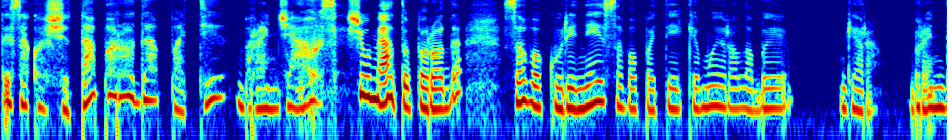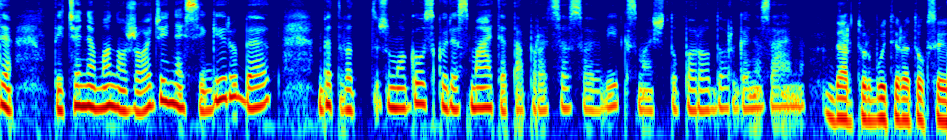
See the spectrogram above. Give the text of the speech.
Tai sako, šita paroda pati brandžiausia. Šių metų paroda savo kūriniai, savo pateikimu yra labai gera brandi. Tai čia ne mano žodžiai, nesigiriu, bet, bet vat, žmogaus, kuris matė tą proceso vyksmą šitų parodų organizavime. Dar turbūt yra toksai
